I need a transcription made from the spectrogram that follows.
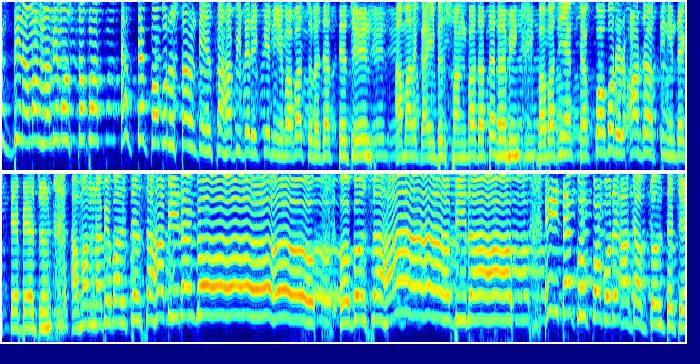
একদিন আমার নামে মুস্তফা একটা কবরস্থান দিয়ে সাহাবিদেরকে নিয়ে বাবা চলে আমার গাইবের নবী, বাবাজি একটা কবরের আজাব তিনি দেখতে পেয়েছেন। আমার নামে বলছেন, সাহাবিরা গো ও গো সাহাবিরা, এই কবরে আজাব চলতেছে।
